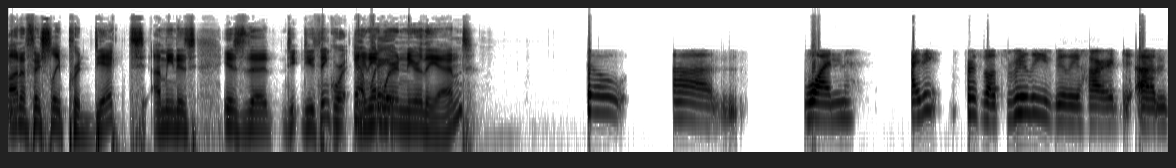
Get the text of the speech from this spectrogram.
unofficially predict i mean is is the do, do you think we're Yeah, anywhere you- near the end So, um, one, I think first of all, it's really, really hard um,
